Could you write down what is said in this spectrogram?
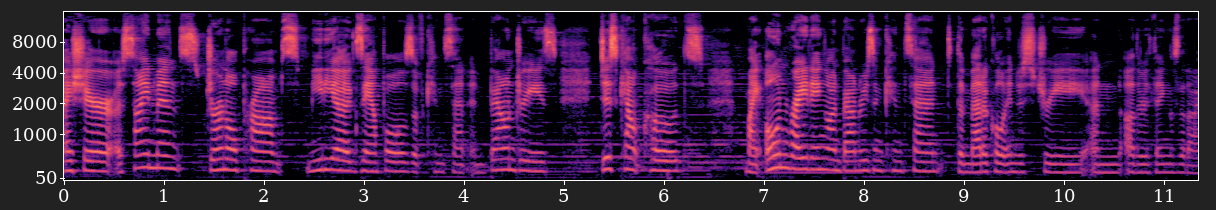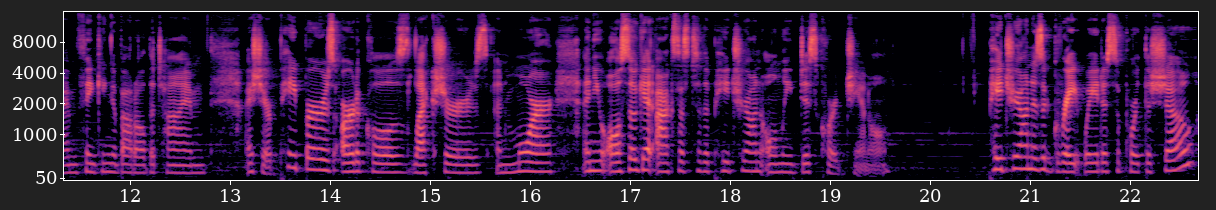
I share assignments, journal prompts, media examples of consent and boundaries, discount codes, my own writing on boundaries and consent, the medical industry, and other things that I'm thinking about all the time. I share papers, articles, lectures, and more. And you also get access to the Patreon only Discord channel. Patreon is a great way to support the show,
